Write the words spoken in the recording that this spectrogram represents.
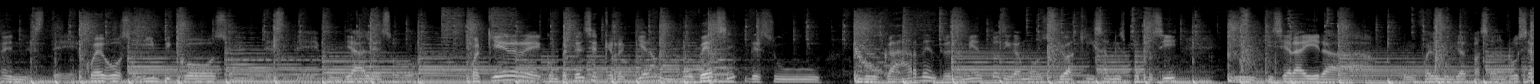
en, este, Juegos Olímpicos, en mundiales o cualquier eh, competencia que requiera moverse de su lugar de entrenamiento, digamos yo aquí San Luis Potosí y quisiera ir a como fue el mundial pasado en Rusia,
